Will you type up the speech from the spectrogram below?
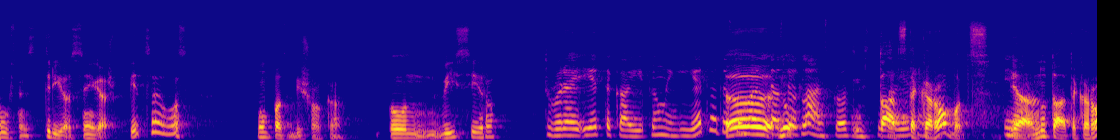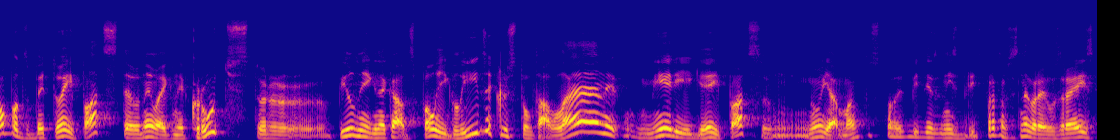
pūkstens trijos vienkārši piecēlos un pats bija šokā. Un visi ir. Tu varēji iet tā kā pilnīgi iet, vai tas Ā, tāds nu, ļoti lēns process? Tāds tā kā robots. Jā. Jā. Nu tā, tā kā robots, bet tu ej pats, tev nevajag ne kruķis, tur pilnīgi nekādas palīga līdzekļus, tu tā lēni, mierīgi ej pats. Un, nu, jā, man tas bija diezgan izbrīdis. Protams, es nevarēju uzreiz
